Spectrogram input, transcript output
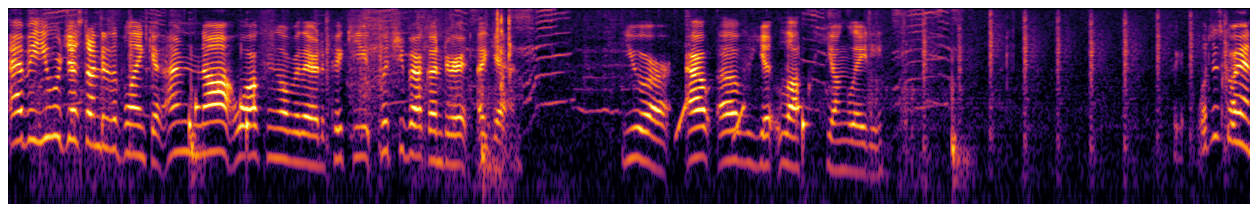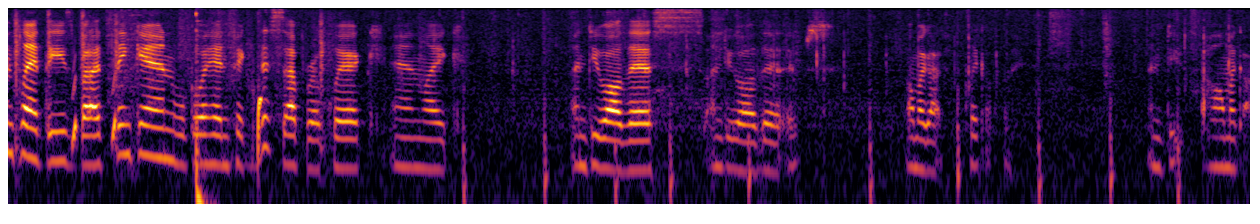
Abby, you were just under the blanket. I'm not walking over there to pick you, put you back under it again. You are out of luck, young lady. We'll just go ahead and plant these, but I'm thinking we'll go ahead and pick this up real quick and, like, undo all this, undo all this. Oops. Oh my god. Click up. Undo. Oh my god.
